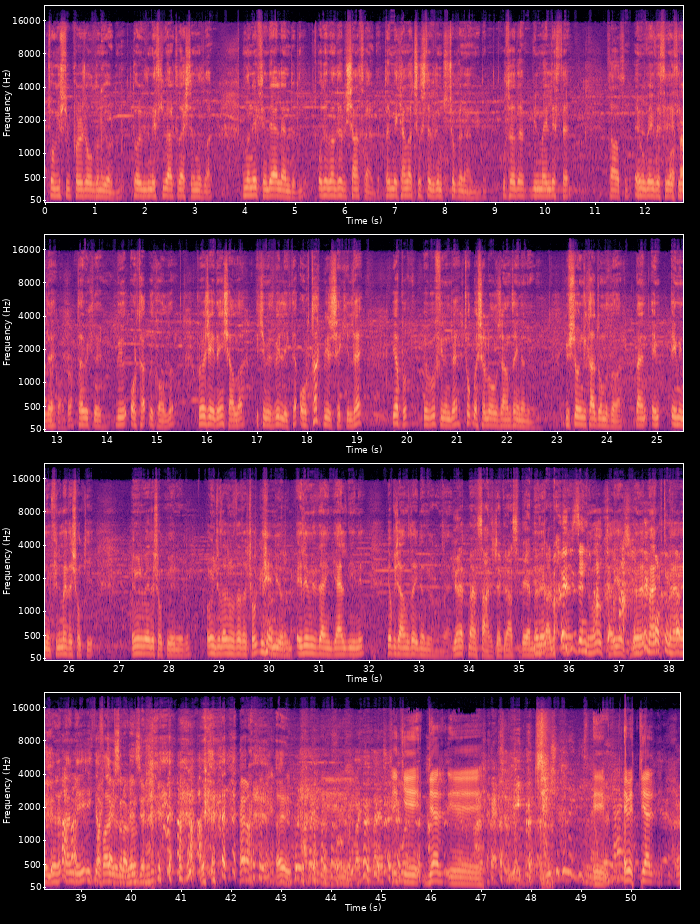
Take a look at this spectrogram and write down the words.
Çok güçlü bir proje olduğunu gördüm. Doğru bizim eski bir arkadaşlığımız var. Bunların hepsini değerlendirdim. O da bana bir şans verdi. Tabii mekanlar açılışı da bizim için çok önemliydi. Bu sırada Bilma de sağ olsun Emir Bey vesilesiyle ortaklık oldu. tabii ki de bir ortaklık oldu. Projeyi de inşallah ikimiz birlikte ortak bir şekilde yapıp ve bu filmde çok başarılı olacağımıza inanıyorum. Güçlü oyuncu kadromuz da var. Ben em- eminim filme de çok iyi. Emir Bey'e de çok güveniyorum. Oyuncularımıza da çok güveniyorum. Elimizden geldiğini yapacağımıza inanıyorum yani. Yönetmen sadece biraz beğenmedim Yönet- galiba. Zengin. Yok hayır. Yönetmen, Korktum. e, yönetmen Bey'i ilk Mike defa Tyson'a görüyorum. benziyor. Hayır. Peki diğer e, e, evet diğer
